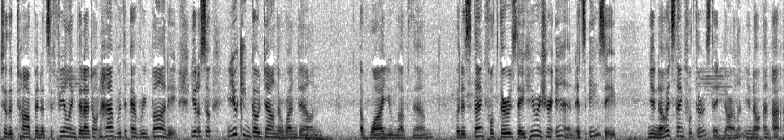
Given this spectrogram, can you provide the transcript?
to the top and it's a feeling that I don't have with everybody. You know, so you can go down the rundown of why you love them. But it's Thankful Thursday. Here is your in. It's easy. You know, it's Thankful Thursday, darling. You know, and I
